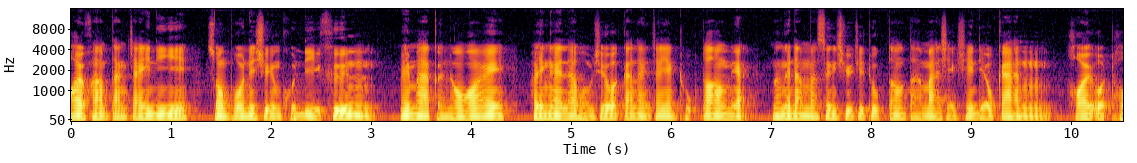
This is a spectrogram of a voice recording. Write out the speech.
อให้ความตั้งใจนี้ส่งผลให้ชีวิตของคุณดีขึ้น ไม่มากก็น้อย เพราะยังไงแล้วผมเชื่อว่าการตัดสินใจอย่างถูกต้องเนี่ย มันก็นำมาซึ่งชีวิตที่ถูกต้องตามมาเชกเช่นเดียวกัน ขอให้อดท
